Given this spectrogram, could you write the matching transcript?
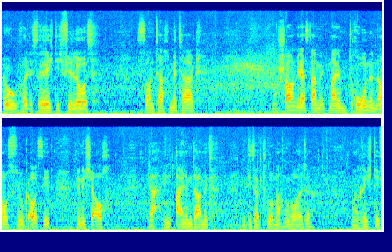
Oh, heute ist richtig viel los. Sonntagmittag. Mal schauen, wie das da mit meinem Drohnenausflug aussieht, den ich ja auch ja, in einem damit mit dieser Tour machen wollte. Mal richtig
